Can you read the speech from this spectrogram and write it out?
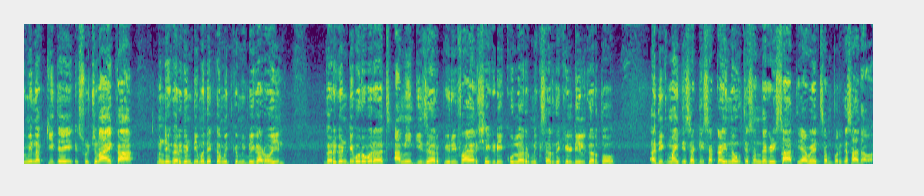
तुम्ही नक्की ते सूचना ऐका. म्हणजे घरघंटीमध्ये कमीत कमी बिघाड होईल. घरघंटीबरोबरच आम्ही गिझर प्युरिफायर शेगडी कूलर मिक्सर देखील डील करतो. अधिक माहितीसाठी सकाळी नऊ ते संध्याकाळी सात या वेळेत संपर्क साधावा.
